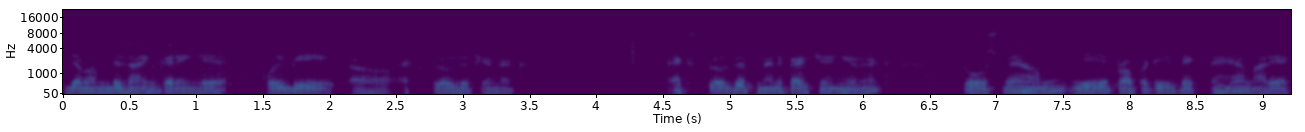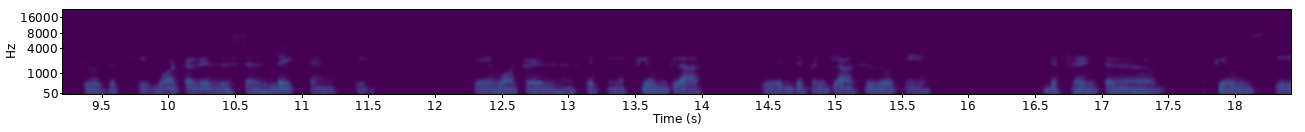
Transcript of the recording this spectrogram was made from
जब हम डिज़ाइन करेंगे कोई भी explosive unit explosive manufacturing unit तो उसमें हम ये ये प्रॉपर्टीज़ देखते हैं, हमारे एक्सप्लोजिव की वाटर रेजिस्टेंस देखते हैं उसकी, कि वाटर रेजिस्टेंस कितनी है फ्यूम क्लास ये डिफरेंट क्लासेस होती हैं डिफरेंट फ्यूम्स की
